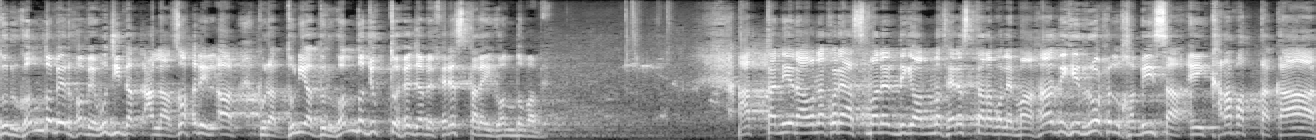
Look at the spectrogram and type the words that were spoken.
দুর্গন্ধ বের হবে, উজিদাত আলা জহরিল আর পুরা দুনিয়া দুর্গন্ধযুক্ত হয়ে যাবে ফেরেস্তারা এই গন্ধ পাবে। আত্মা নিয়ে রওনা করে আসমানের দিকে অন্য ফেরেস্তারা বলে মাহাদিহির রুহুল খবিসা, এই খারাপ আত্মা কার?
